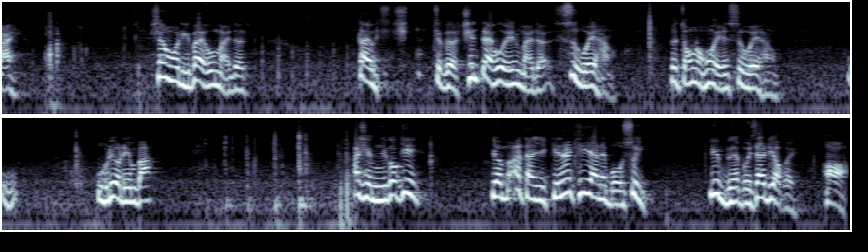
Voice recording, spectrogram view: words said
来。像我礼拜五买的，带这个清代会员买的四维行，这总统会员四维行五五六零八，啊是唔是过去？要么啊，但是今天起安尼无水，你唔系袂使录的，吼。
